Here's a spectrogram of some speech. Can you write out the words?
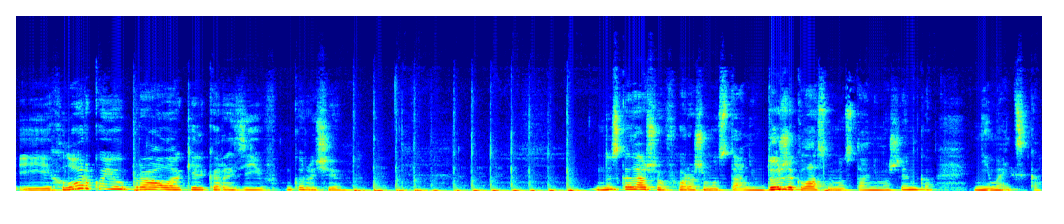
І хлоркою прала кілька разів. Ну, коротше. Ну, сказав, що в хорошому стані, в дуже класному стані машинка німецька.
